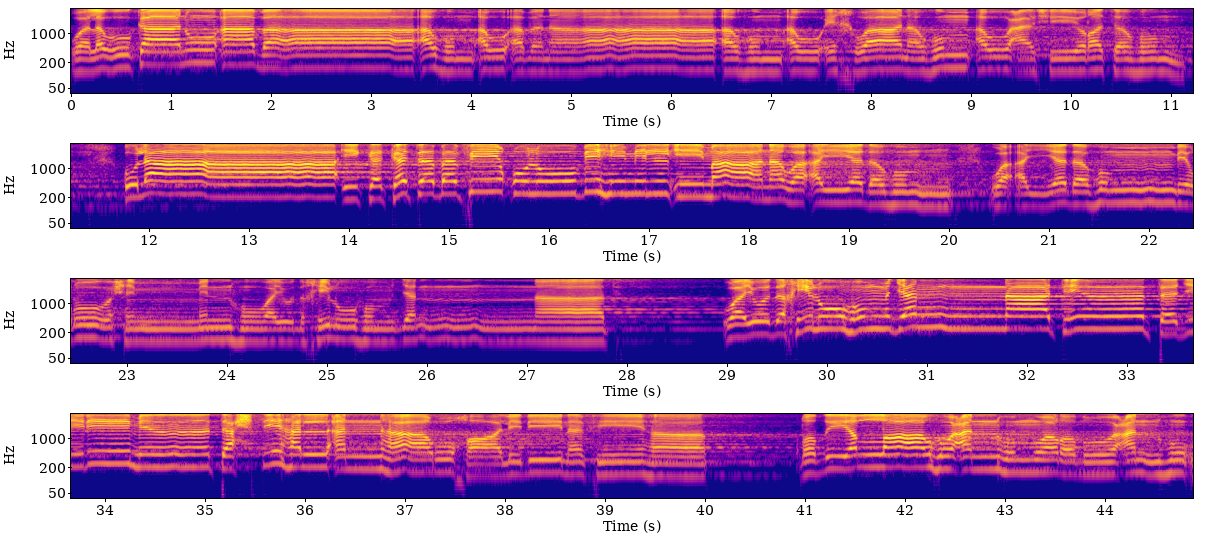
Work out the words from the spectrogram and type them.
ولو كانوا آباءهم أو أبناءهم أو إخوانهم أو عشيرتهم ۖ أولئك كتب في قلوبهم الإيمان وايدهم وأيدهم بروح منه ويدخلهم جنات ويدخلهم جنات تجري من تحتها الأنهار خالدين فيها رضي الله عنهم ورضوا عنه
